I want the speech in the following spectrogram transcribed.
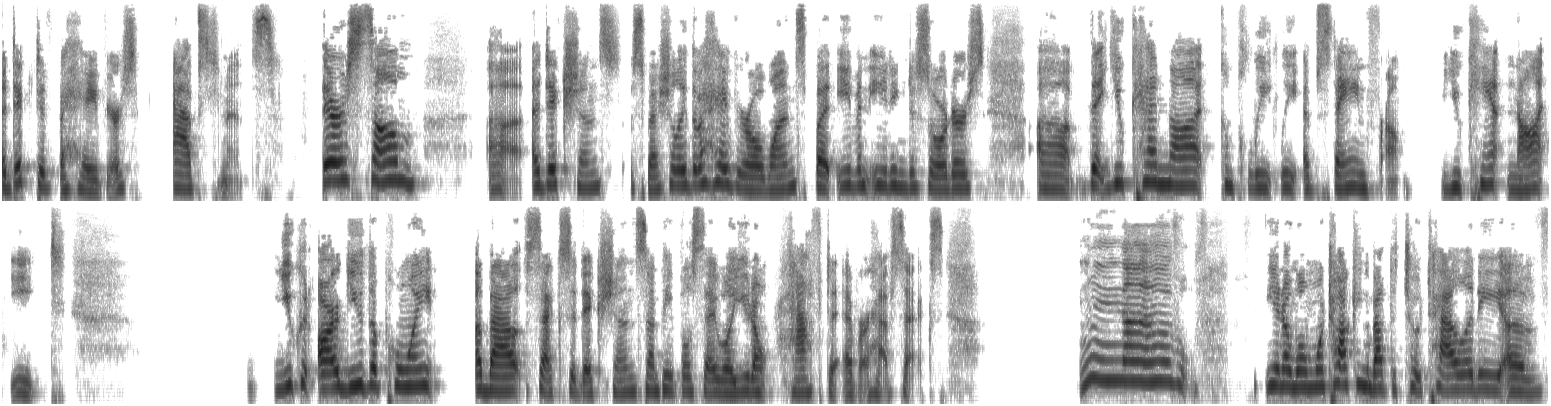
addictive behaviors abstinence. There are some uh, addictions especially the behavioral ones but even eating disorders uh, that you cannot completely abstain from. You can't not eat. You could argue the point about sex addiction. Some people say well you don't have to ever have sex. No you know when we're talking about the totality of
